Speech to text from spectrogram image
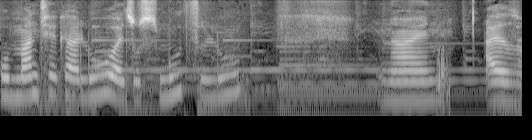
Romantiker Lou, also Smooth Lou. Nein, also.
